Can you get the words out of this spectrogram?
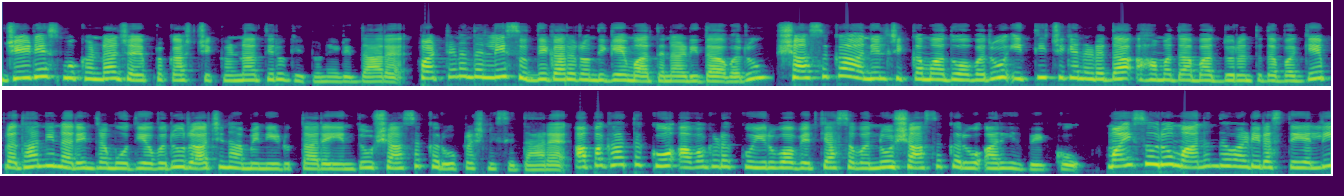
ಜೆಡಿಎಸ್ ಮುಖಂಡ ಜಯಪ್ರಕಾಶ್ ಚಿಕ್ಕಣ್ಣ ತಿರುಗೇಟು ನೀಡಿದ್ದಾರೆ. ಪಟ್ಟಣದಲ್ಲಿ ಸುದ್ದಿಗಾರರೊಂದಿಗೆ ಮಾತನಾಡಿದ ಅವರು, ಶಾಸಕ ಅನಿಲ್ ಚಿಕ್ಕಮಾದು ಅವರು ಇತ್ತೀಚೆಗೆ ನಡೆದ ಅಹಮದಾಬಾದ್ ದುರಂತದ ಬಗ್ಗೆ ಪ್ರಧಾನಿ ನರೇಂದ್ರ ಮೋದಿ ಅವರು ರಾಜೀನಾಮೆ ನೀಡುತ್ತಾರೆ ಎಂದು ಶಾಸಕರು ಪ್ರಶ್ನಿಸಿದ್ದಾರೆ. ಅಪಘಾತಕ್ಕೂ ಅವಘಡಕ್ಕೂ ಇರುವ ವ್ಯತ್ಯಾಸವನ್ನು ಶಾಸಕರು ಅರಿಯಬೇಕು. ಮೈಸೂರು ಮಾನಂದವಾಡಿ ರಸ್ತೆಯಲ್ಲಿ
